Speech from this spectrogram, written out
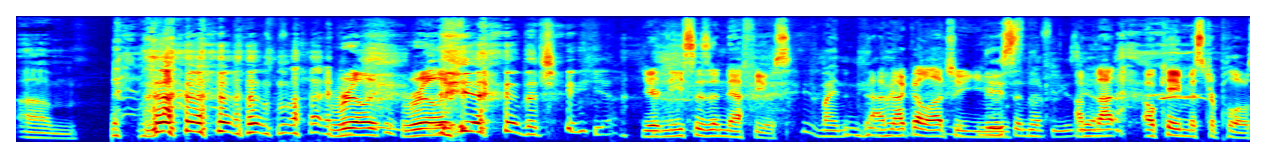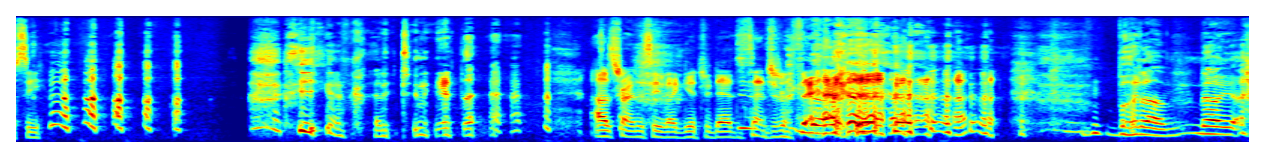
Um, my- Really, really, yeah, the yeah, your nieces and nephews. my, I'm not gonna let you use. niece and nephews. I'm yeah. not okay, Mr. Pelosi. yeah, I'm glad he didn't hear that. I was trying to see if I could get your dad's attention with that. But um, no, yeah.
